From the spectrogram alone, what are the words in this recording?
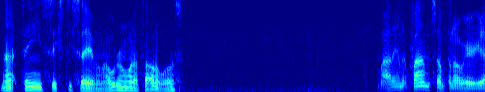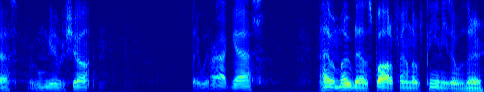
1967, older than what I thought it was. Might end up finding something over here, guys. We're going to give it a shot. Stay with us, Alright guys, I haven't moved out of the spot. I found those pennies over there.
